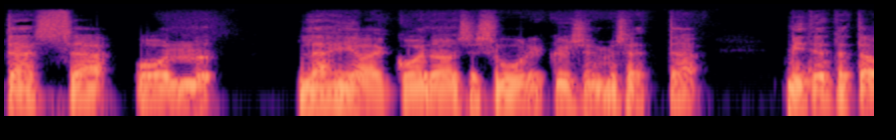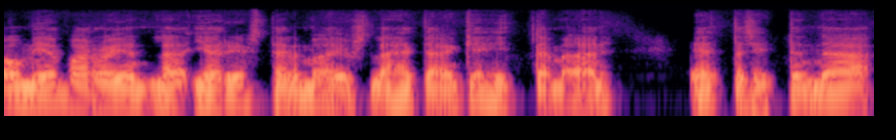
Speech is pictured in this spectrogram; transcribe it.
tässä on lähiaikoina on se suuri kysymys, että miten tätä omien varojen järjestelmää just lähdetään kehittämään – että sitten nämä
